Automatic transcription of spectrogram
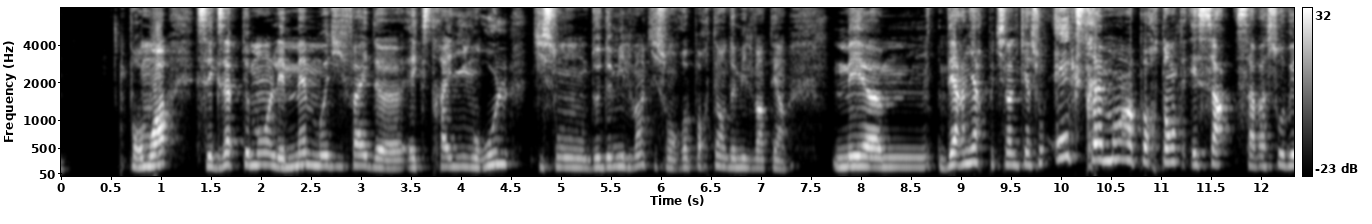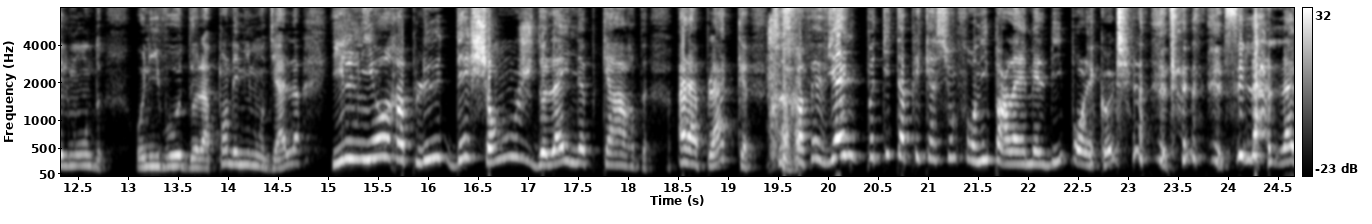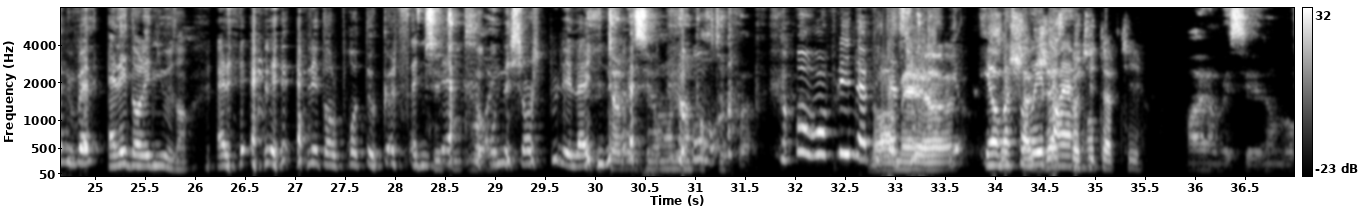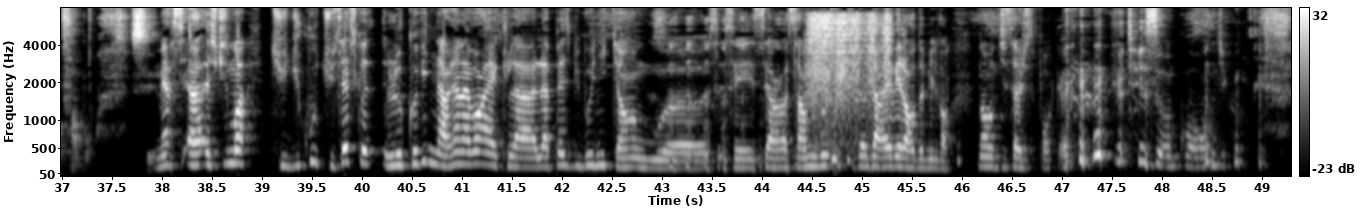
Pour moi, c'est exactement les mêmes modified euh, extra inning rules qui sont de 2020 qui sont reportés en 2021. Mais euh, dernière petite indication extrêmement importante et ça, ça va sauver le monde au niveau de la pandémie mondiale. Il n'y aura plus d'échange de line-up card à la plaque. Ce sera fait via une petite application fournie par la MLB pour les coachs. C'est la, la nouvelle. Elle est dans les news. Hein. Elle, est, elle, est, elle est dans le protocole sanitaire. On n'échange plus les line Putain, mais c'est vraiment n'importe quoi. On remplit une Non, application mais, euh, et, et on va s'envoyer par airdrop. petit à petit. Ouais, non, mais c'est, non, mais enfin bon, c'est, Merci. Euh, Excuse-moi. Tu du coup, tu sais ce que le Covid n'a rien à voir avec la, la peste bubonique, hein, ou euh, c'est- c'est c'est un, c'est un nouveau truc qui vient d'arriver lors 2020. Non, on dit ça juste pour que tu sois au courant du coup.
